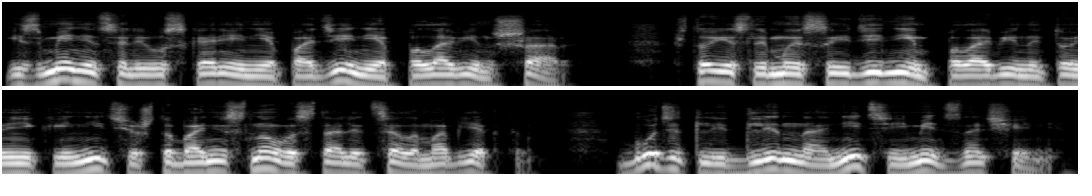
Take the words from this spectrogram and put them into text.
Изменится ли ускорение падения половин шара? Что если мы соединим половины тоненькой нитью, чтобы они снова стали целым объектом? Будет ли длина нити иметь значение?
